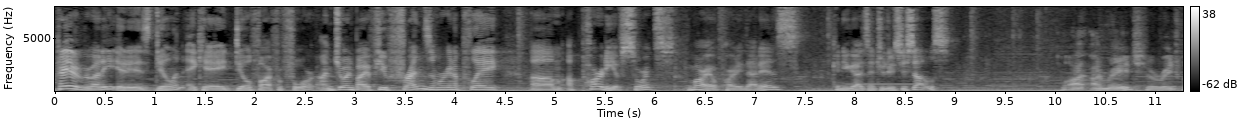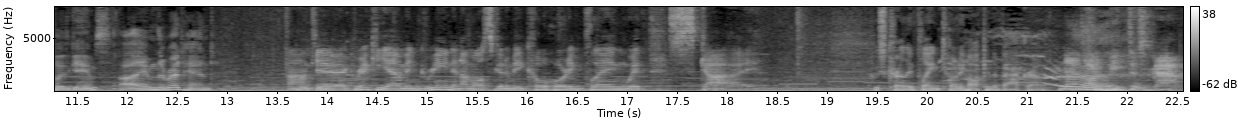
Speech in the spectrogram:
Hey everybody, it is Dylan, aka Dill544. I'm joined by a few friends and we're gonna play um, a party of sorts. Mario Party, that is. Can you guys introduce yourselves? Well, I, I'm Rage, or Rage Plays Games. I am the Red Hand. I'm Eric Riccy, I'm in green, and I'm also going to be cohorting playing with Sky. Who's currently playing Tony Hawk in the background? Gotta beat this map.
